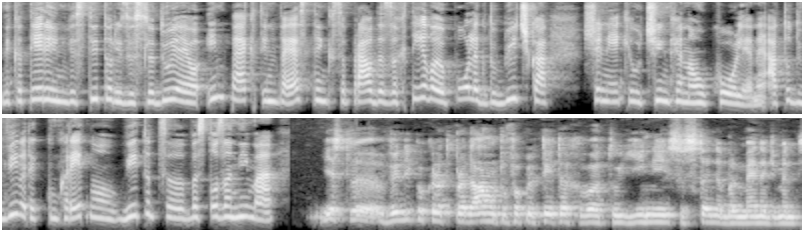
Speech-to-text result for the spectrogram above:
Nekateri investitorji zasledujejo impact investing, se pravi, da zahtevajo poleg dobička še neke učinke na okolje. Ne? A tudi vi, konkretno, vi tudi eh, vas to zanima? Jaz eh, veliko krat predavam po fakultetah v tujini sustainable management,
